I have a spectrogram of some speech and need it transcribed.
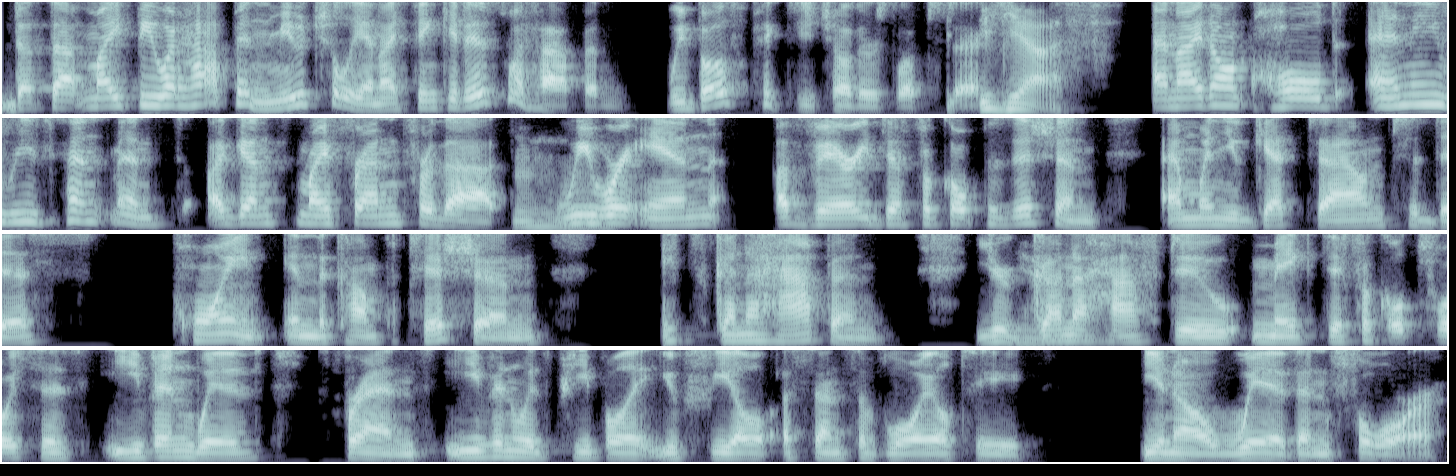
that that might be what happened mutually. And I think it is what happened. We both picked each other's lipstick. Yes. And I don't hold any resentment against my friend for that. We Mhm. were in a very difficult position. And when you get down to this point in the competition, it's going to happen. You're Yeah. going to have to make difficult choices, even with friends, even with people that you feel a sense of loyalty, you know, with and for.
